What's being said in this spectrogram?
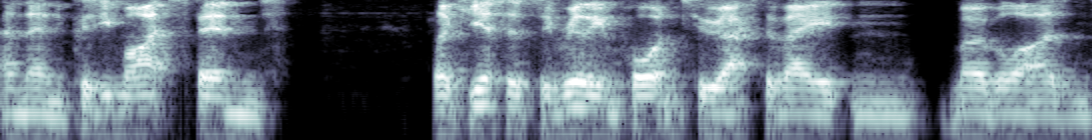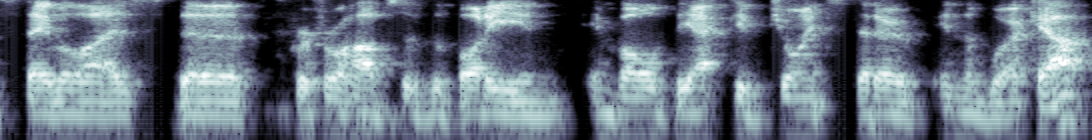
and then because you might spend like yes, it's really important to activate and mobilize and stabilize the peripheral hubs of the body and involve the active joints that are in the workout.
